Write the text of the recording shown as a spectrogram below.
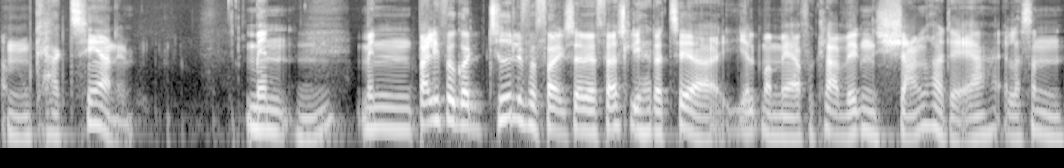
om karaktererne. Men, mm. men bare lige for at gøre det tydeligt for folk, så vil jeg først lige have dig til at hjælpe mig med at forklare, hvilken genre det er. Eller sådan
